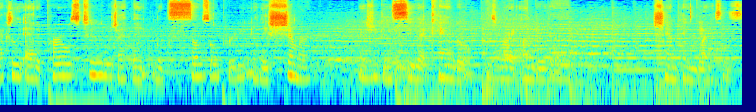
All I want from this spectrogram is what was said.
actually added pearls to, which I think looks so, so pretty. And they shimmer. As you can see, that candle is right under the champagne glasses.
